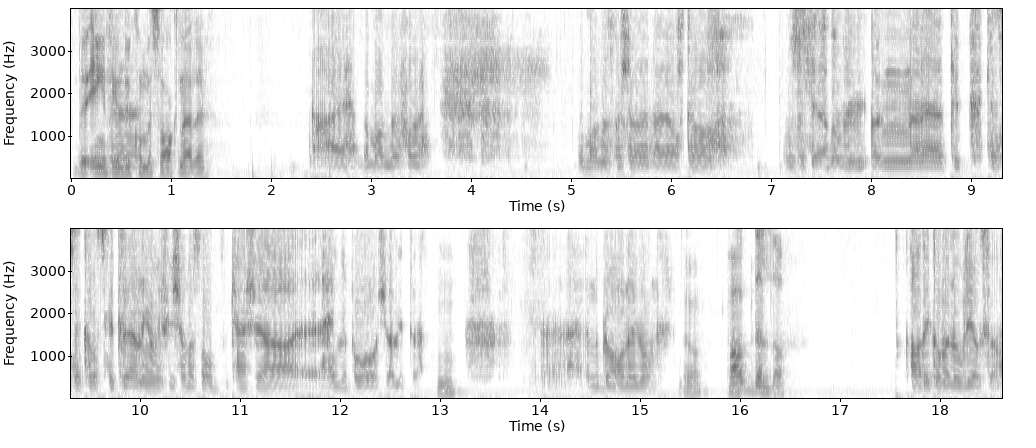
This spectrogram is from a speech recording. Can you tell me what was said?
Det är ingenting du Eh. kommer sakna eller? Nej, de andra får... De andra får köra där. Jag ska... Vi får se. De, när det är typ kanske crossfit-träning, om vi ska köra något sånt, så kanske jag eh, hänger på och kör lite. Mm. Eh, ändå bra att hålla igång. Ja. Paddel då? Ja, det kommer nog bli också.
